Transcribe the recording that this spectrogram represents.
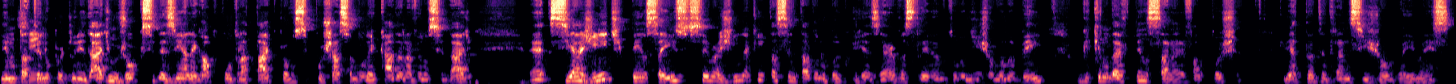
e não tá Sim. tendo oportunidade, um jogo que se desenha legal para contra-ataque, para você puxar essa molecada na velocidade. É, se a gente pensa isso, você imagina quem está sentado no banco de reservas, treinando todo dia, jogando bem, o que, que não deve pensar, né? Ele fala, poxa, queria tanto entrar nesse jogo aí, mas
